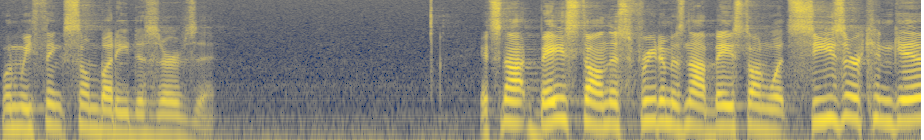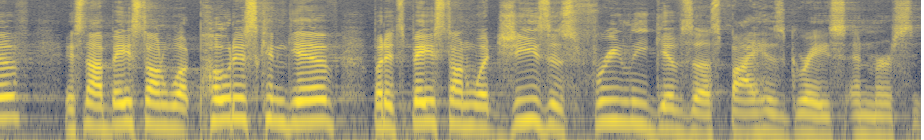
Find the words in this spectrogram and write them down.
when we think somebody deserves it. It's not based on, this freedom is not based on what Caesar can give. It's not based on what POTUS can give, but it's based on what Jesus freely gives us by his grace and mercy.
